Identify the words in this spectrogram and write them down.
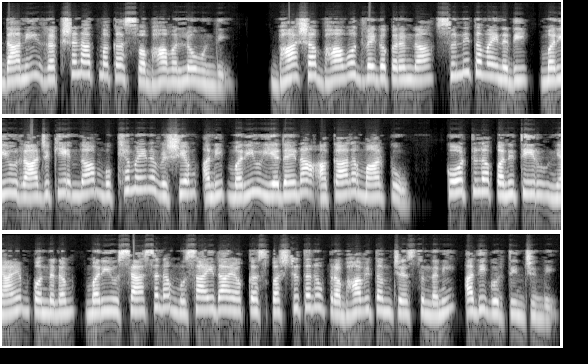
దాని రక్షణాత్మక స్వభావంలో ఉంది. భాష భావోద్వేగపరంగా సున్నితమైనది మరియు రాజకీయంగా ముఖ్యమైన విషయం అని మరియు ఏదైనా అకాల మార్పు కోర్టుల పనితీరు న్యాయం పొందడం మరియు శాసన ముసాయిదా యొక్క స్పష్టతను ప్రభావితం చేస్తుందని అది గుర్తించింది.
